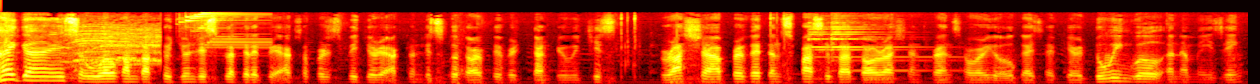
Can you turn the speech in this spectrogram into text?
Hi guys, welcome back to Junris Vlog Direct Reaction. For this video reaction, let's go to our favorite country which is Russia. Privet and spasiba to our Russian friends. How are you all guys? If you're doing well and amazing.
